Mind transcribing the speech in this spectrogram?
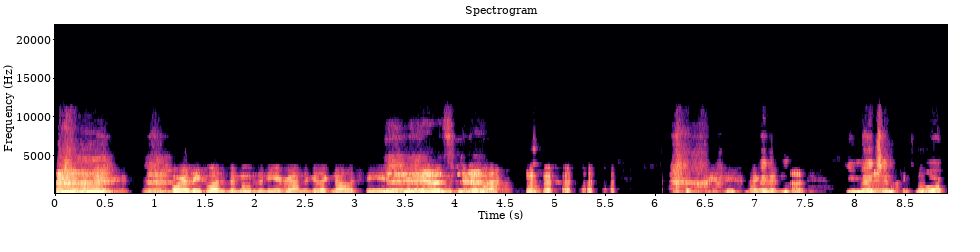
or at least wanted to move the knee around and be like, no, let's see. Yeah, yeah, let's see well. I couldn't. You mentioned before,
